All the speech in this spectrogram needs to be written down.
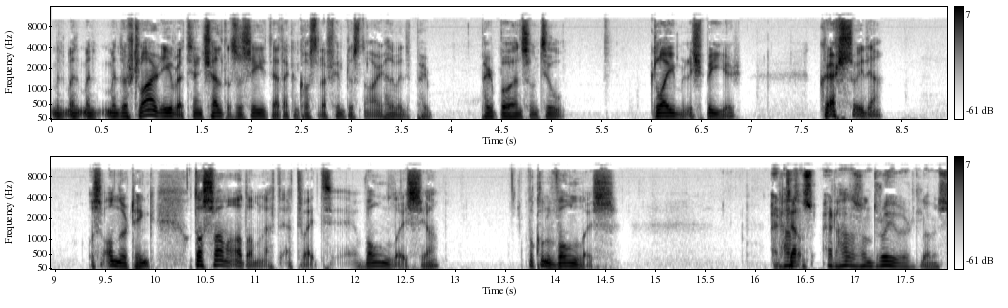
men, men, men då slår det över till en kälta så säger det att det kan kosta 50 snar i helvete per, per bön som tog glömmer i spyr. Hva så i det? och så andra ting. och då sa man Adam att at, vet at, ja at, fullkomne vånløs. Er det han som driver til hans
